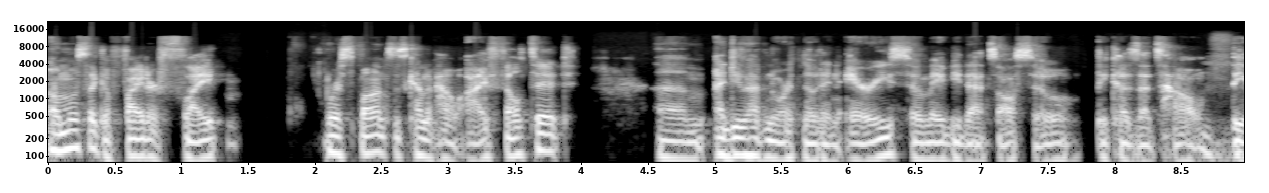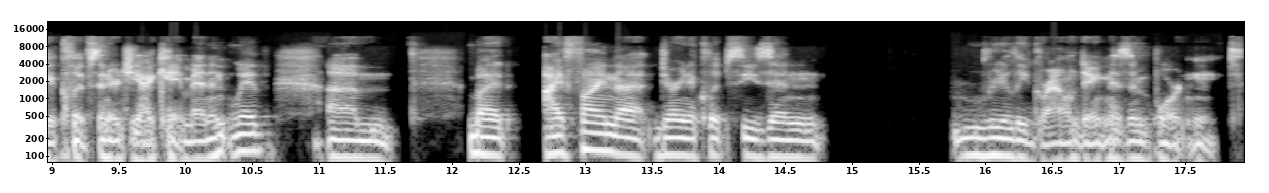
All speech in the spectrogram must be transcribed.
almost like a fight or flight response is kind of how I felt it. Um, I do have North Node in Aries, so maybe that's also because that's how the eclipse energy I came in with. Um, but I find that during eclipse season, really grounding is important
